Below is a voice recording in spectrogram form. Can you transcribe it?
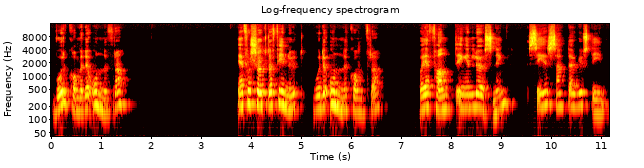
Hvor kommer det onde fra? Jeg forsøkte å finne ut hvor det onde kom fra, og jeg fant ingen løsning, sier Sankt Augustin.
